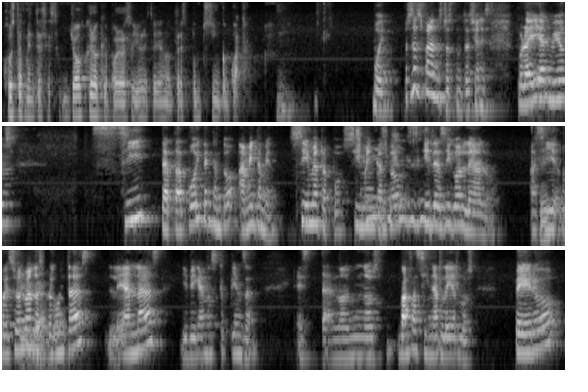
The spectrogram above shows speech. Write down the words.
Justamente es eso. Yo creo que por eso yo le estoy dando 3.54. Bueno, pues esas fueron nuestras puntuaciones. Por ahí al Mux sí te atrapó y te encantó. A mí también. Sí me atrapó, sí, me encantó. Y les digo, léanlo. Así resuelvan las preguntas, léanlas y díganos qué piensan. Esta, no, nos va a fascinar leerlos. Pero,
